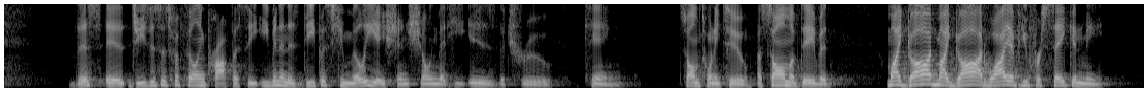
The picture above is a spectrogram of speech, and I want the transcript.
this is Jesus is fulfilling prophecy, even in his deepest humiliation, showing that he is the true king. Psalm 22, a psalm of David. My God, my God, why have you forsaken me?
